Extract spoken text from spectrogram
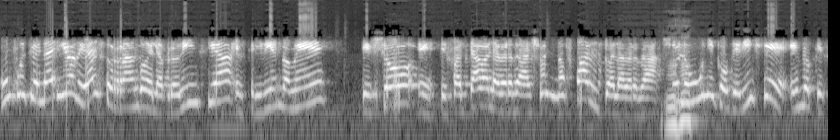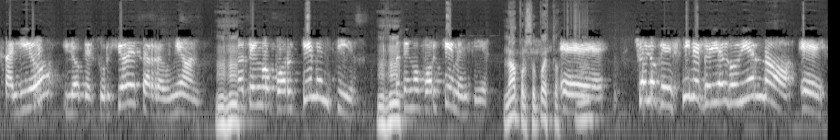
Un funcionario de alto rango de la provincia escribiéndome que yo este, faltaba la verdad. Yo no falto a la verdad. Yo lo único que dije es lo que salió y lo que surgió de esa reunión. No tengo por qué mentir. No tengo por qué mentir. No, por supuesto. Eh, yo lo que sí le pedí al gobierno es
